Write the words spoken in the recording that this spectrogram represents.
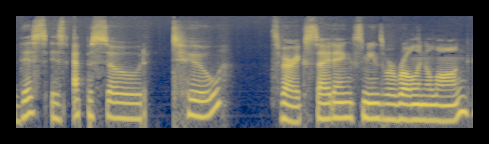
This is episode two. It's very exciting. This means we're rolling along.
